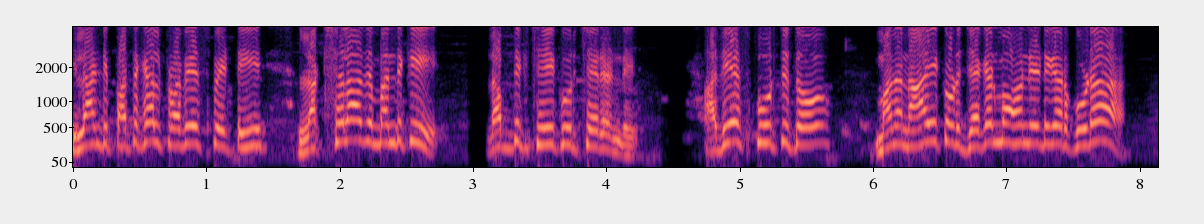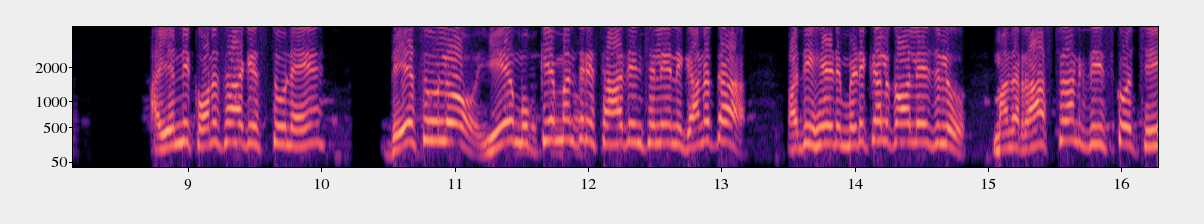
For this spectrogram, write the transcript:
ఇలాంటి పథకాలు ప్రవేశపెట్టి లక్షలాది మందికి లబ్ధికి చేకూర్చారండి. అదే స్ఫూర్తితో మన నాయకుడు జగన్మోహన్ రెడ్డి గారు కూడా అవన్నీ కొనసాగిస్తూనే దేశంలో ఏ ముఖ్యమంత్రి సాధించలేని ఘనత పదిహేడు మెడికల్ కాలేజీలు మన రాష్ట్రానికి తీసుకొచ్చి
